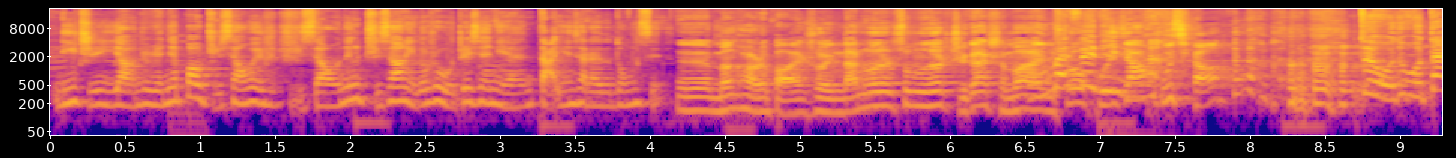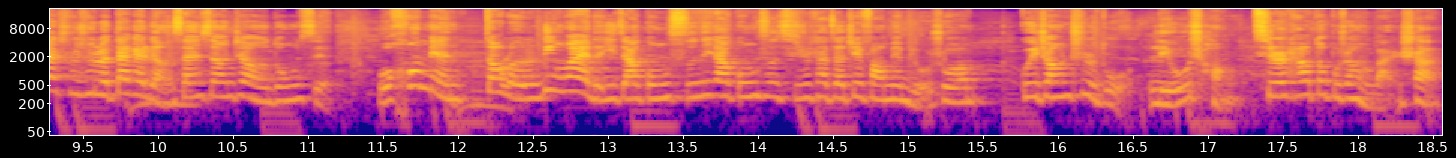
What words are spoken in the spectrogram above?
离职一样，就人家报纸箱，我也是纸箱，我那个纸箱里都是我这些年打印下来的东西。呃，门口的保安说：“你拿这么多这么多纸干什么啊？你说回家糊墙。对，我就我带出去了大概两三箱这样的东西。我后面到了另外的一家公司，那家公司其实它在这方面，比如说规章制度、流程，其实它都不是很完善。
